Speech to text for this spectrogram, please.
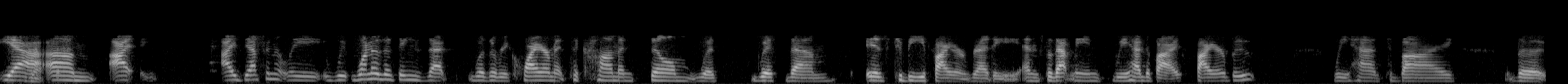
Yeah, um I I definitely one of the things that was a requirement to come and film with with them is to be fire ready, and so that means we had to buy fire boots, we had to buy the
